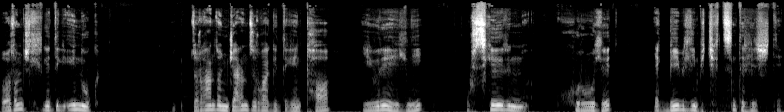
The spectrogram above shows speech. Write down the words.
уламжлал гэдэг энэ үг 666 гэдэг энэ тоо еврей хэлний үсгээр нь хөрвүүлээд яг библийн бичигдсэн тэр хэл шүү дээ.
